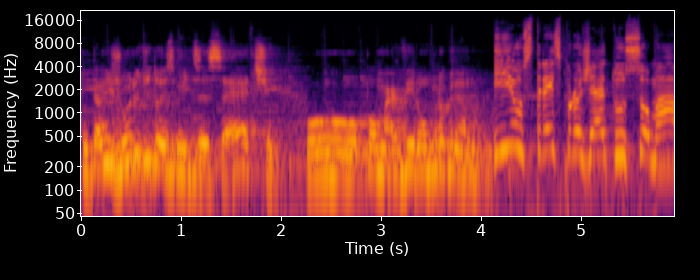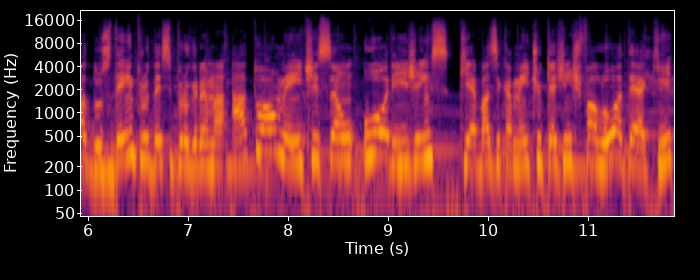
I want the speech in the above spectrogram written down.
Então, em julho de 2017, o Pomar virou um programa. Os três projetos somados dentro desse programa atualmente são o Origens, que é basicamente o que a gente falou até aqui,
